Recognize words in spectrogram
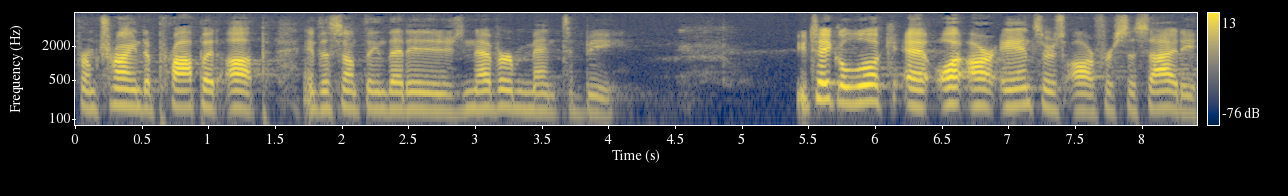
from trying to prop it up into something that it is never meant to be. You take a look at what our answers are for society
